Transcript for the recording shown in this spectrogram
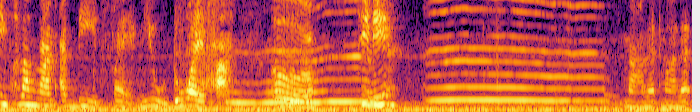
มีพลังงานอดีตแฝงอยู่ด้วยค่ะ เออ ทีนี้ มาแล้วมาแล้ว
